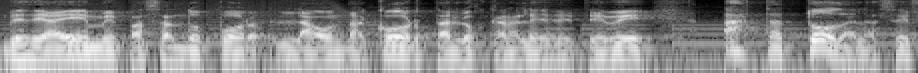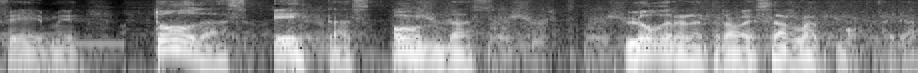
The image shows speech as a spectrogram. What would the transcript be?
desde AM pasando por la onda corta, los canales de TV, hasta todas las FM, todas estas ondas logran atravesar la atmósfera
